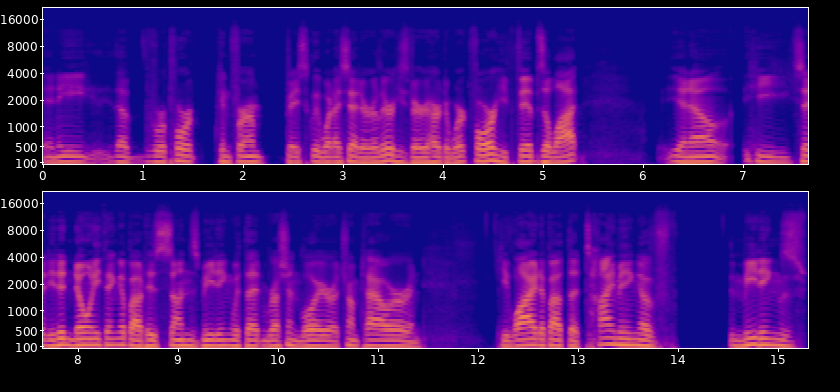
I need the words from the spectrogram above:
and he the, the report confirmed basically what I said earlier. He's very hard to work for. He fibs a lot. You know, he said he didn't know anything about his son's meeting with that Russian lawyer at Trump Tower, and he lied about the timing of the meetings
